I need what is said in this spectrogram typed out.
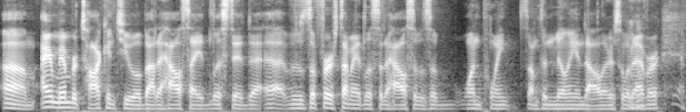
Um, I remember talking to you about a house I had listed. Uh, it was the first time I had listed a house. It was a one point something million dollars or whatever. And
